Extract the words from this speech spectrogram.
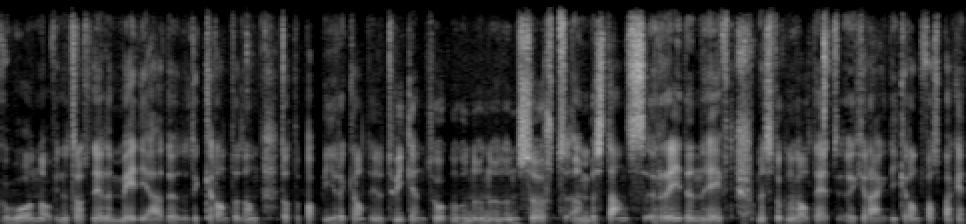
gewone of in de traditionele media, de, de kranten dan, dat de papieren krant in het weekend ook nog een, een, een soort een bestaansreden heeft. Mensen toch nog altijd uh, graag die krant vastpakken.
